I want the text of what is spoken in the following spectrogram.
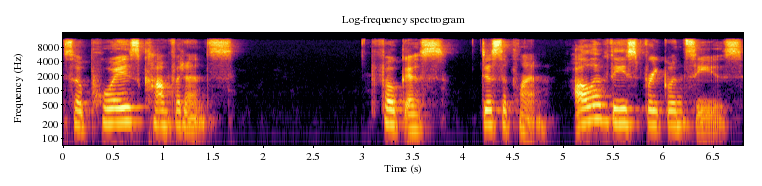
So poise, confidence, focus, discipline, all of these frequencies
